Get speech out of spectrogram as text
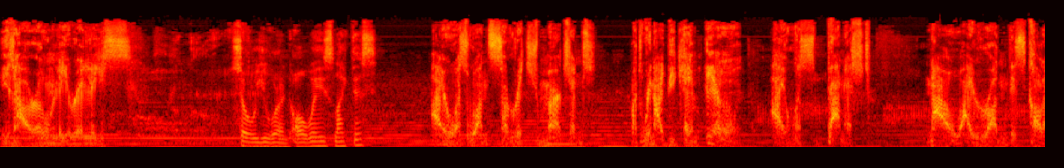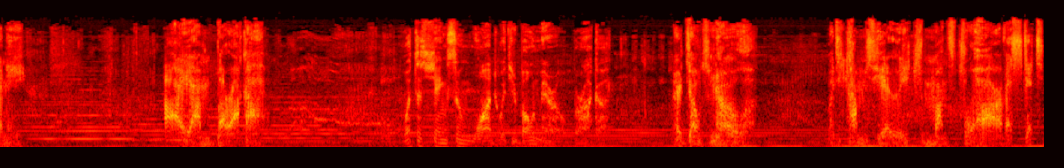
is our only release. So you weren't always like this? I was once a rich merchant, but when I became ill, I was banished. Now I run this colony. I am Baraka. What does Shang Tsung want with your bone marrow, Baraka? I don't know, but he comes here each month to harvest it.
